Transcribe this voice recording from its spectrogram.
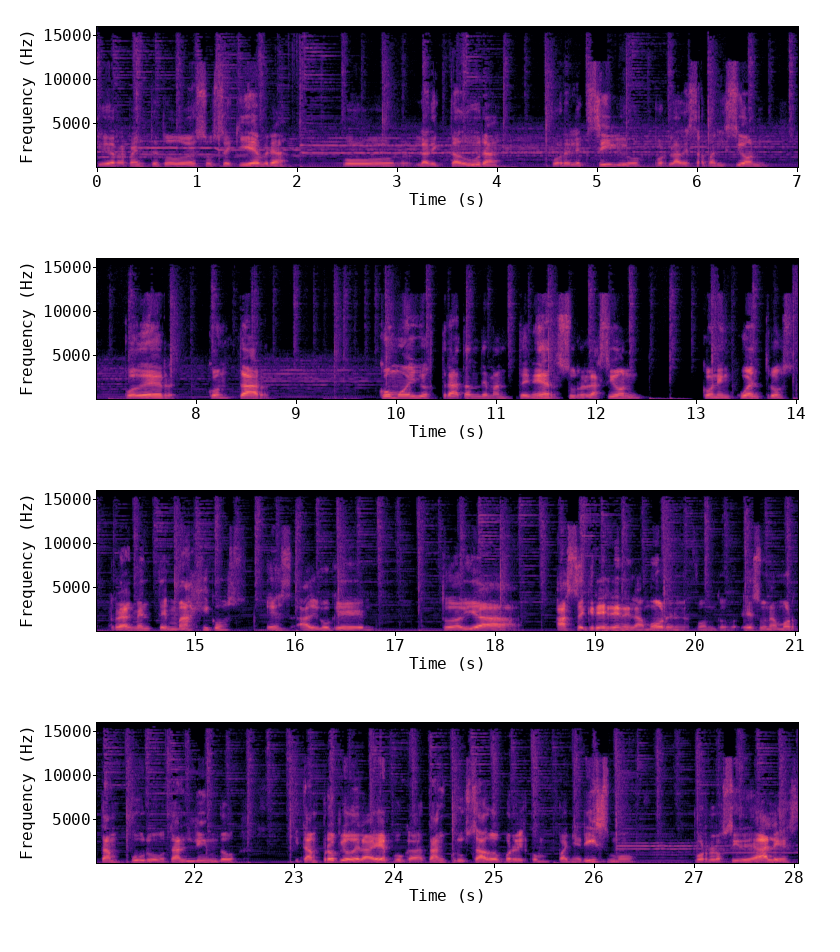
y de repente todo eso se quiebra por la dictadura, por el exilio, por la desaparición, poder contar cómo ellos tratan de mantener su relación con encuentros realmente mágicos es algo que todavía hace creer en el amor en el fondo. Es un amor tan puro, tan lindo y tan propio de la época, tan cruzado por el compañerismo, por los ideales,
